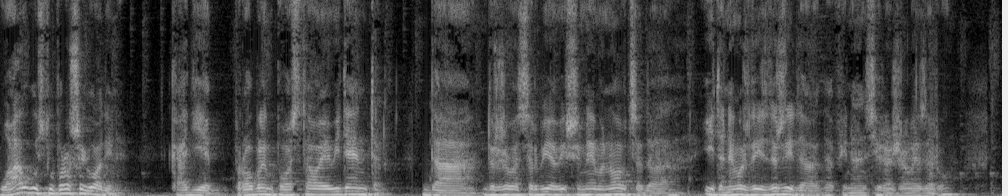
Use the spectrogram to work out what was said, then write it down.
u avgustu prošle godine, kad je problem postao evidentan, da država Srbija više nema novca da, i da ne može da izdrži da, da finansira železaru.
